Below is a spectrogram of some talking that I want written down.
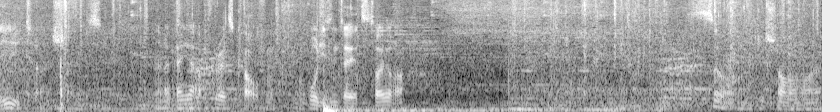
Alter, Scheiße. Na, da kann ich ja Upgrades kaufen. Obwohl, die sind ja jetzt teurer. So, dann schauen wir mal.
